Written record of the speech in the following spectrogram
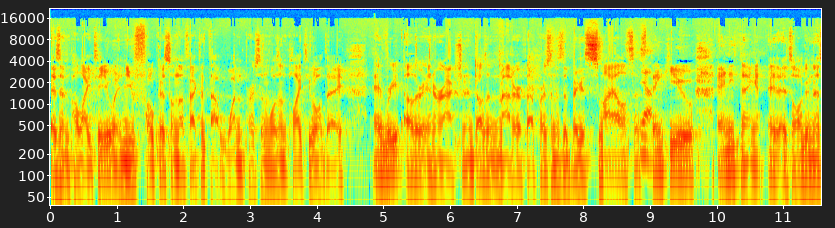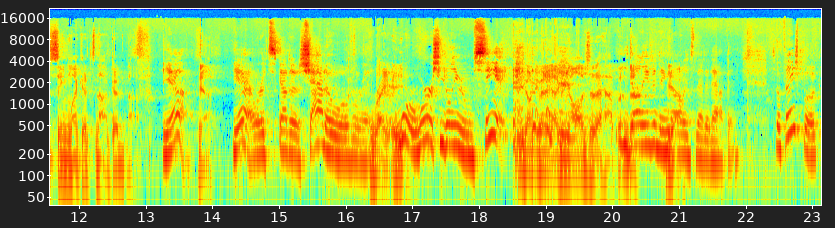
isn't polite to you and you focus on the fact that that one person wasn't polite to you all day, every other interaction, it doesn't matter if that person has the biggest smile, says Yeah. thank you, anything, it's all going to seem like it's not good enough. Yeah. Yeah. Yeah, or it's got a shadow over it. Right. Or worse, you don't even see it. You don't even acknowledge that it happened. You don't even Yeah. acknowledge that it happened. So Facebook,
